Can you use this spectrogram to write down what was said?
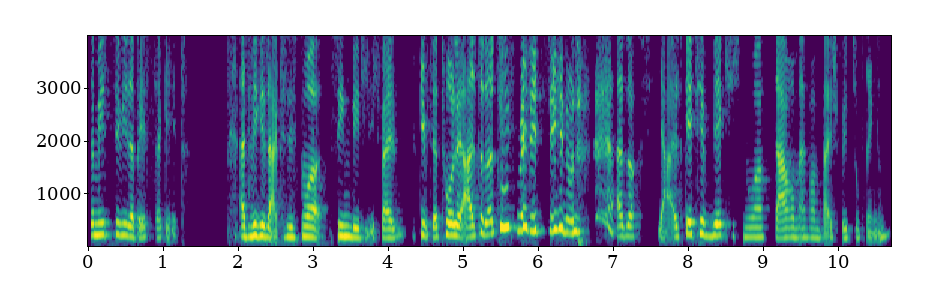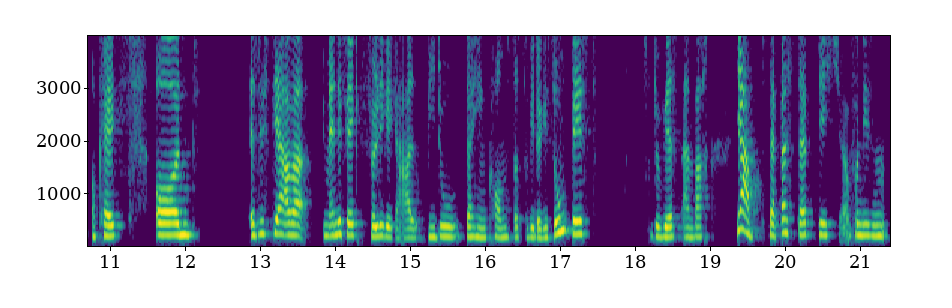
damit es dir wieder besser geht. Also wie gesagt, es ist nur sinnbildlich, weil es gibt ja tolle Alternativmedizin und also ja, es geht hier wirklich nur darum, einfach ein Beispiel zu bringen, okay? Und es ist dir aber im Endeffekt völlig egal, wie du dahin kommst, dass du wieder gesund bist. Du wirst einfach ja Step by Step dich von diesem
